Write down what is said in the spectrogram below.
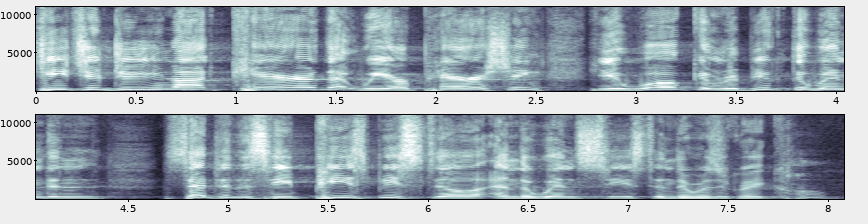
Teacher, do you not care that we are perishing? He awoke and rebuked the wind and said to the sea, Peace be still, and the wind ceased, and there was a great calm.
